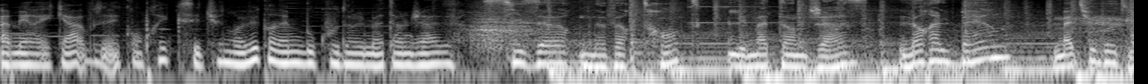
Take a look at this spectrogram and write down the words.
America. Vous avez compris que c'est une revue qu'on aime beaucoup dans les matins de jazz. 6h, 9h30, les matins de jazz. Laure Alberne, Mathieu Baudou.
